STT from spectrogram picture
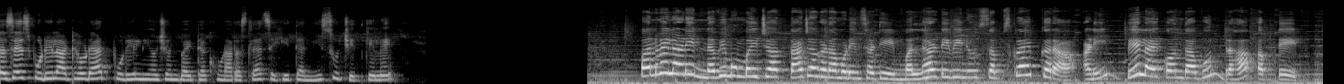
तसेच पुढील आठवड्यात पुढील नियोजन बैठक होणार असल्याचेही त्यांनी सूचित केले. पनवेल आणि नवी मुंबईच्या ताज्या घडामोडींसाठी मल्हार टीव्ही न्यूज सबस्क्राईब करा आणि बेल आयकॉन दाबून रहा अपडेट.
